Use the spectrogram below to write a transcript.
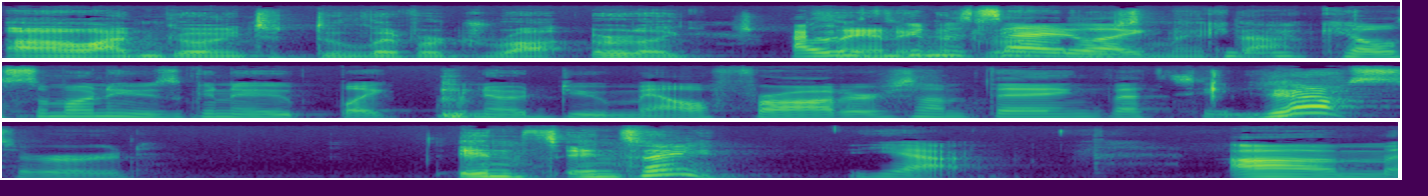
"Oh, I'm going to deliver drug," or like I was going to say, or like, can like you kill someone who's going to, like, you know, do mail fraud or something? That seems Yeah. absurd. In- insane. Yeah. Um,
